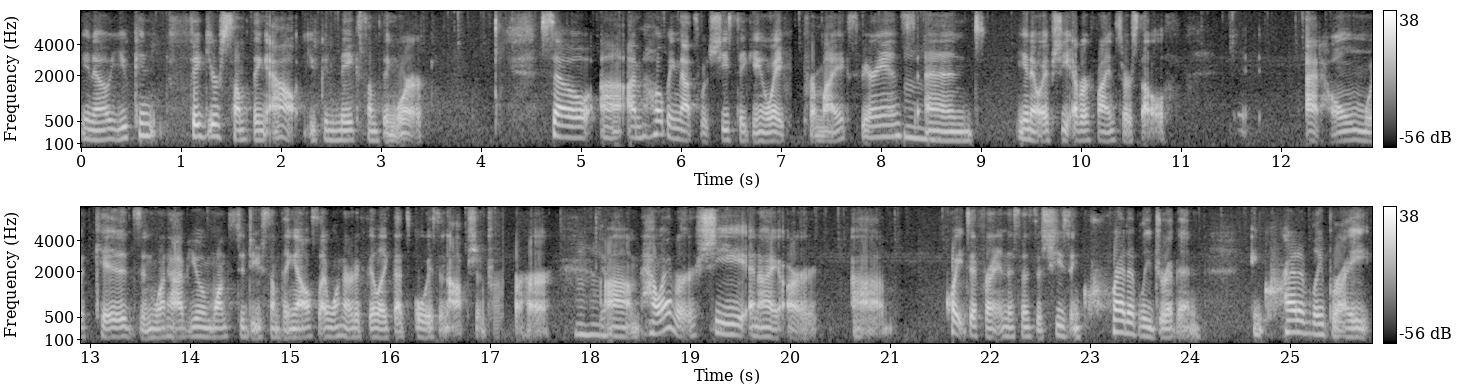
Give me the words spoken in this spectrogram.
You know, you can figure something out. You can make something work. So uh, I'm hoping that's what she's taking away from my experience. And you know, if she ever finds herself at home with kids and what have you, and wants to do something else, I want her to feel like that's always an option for, for her. Um, however, she and I are um, quite different in the sense that she's incredibly driven, incredibly bright.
